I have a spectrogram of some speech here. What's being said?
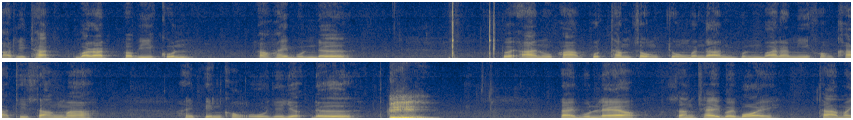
อริทัตวรัตปวีกุล เราให้บุญเดอร์ด้วยอนุภาพพุทธธรรมสงฆ์จงบันดาลบุญบารมีของข้าที่สร้างมา ให้เป็นของโอเยอะๆเดอ้อได้บุญแล้วสั่งใช้บ่อยๆ ถ้าไม่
